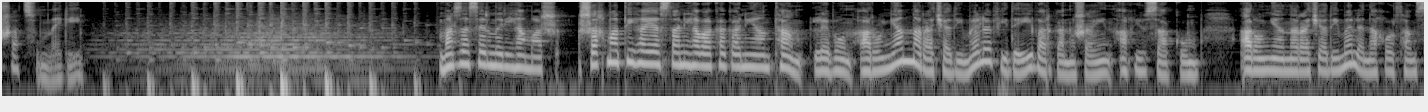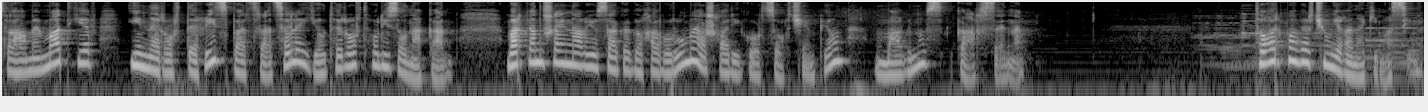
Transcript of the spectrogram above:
ուշացումների։ Մարզասերների համար շախմատի Հայաստանի հավաքականի անդամ Լևոն Արոնյանն առաջադիմել է Ֆիդեի վարկանշային աղյուսակում։ Արոնյանն առաջադիմել է նախորդ ամսվա համեմատ եւ 9-րդ տեղից բարձրացել է 7-րդ հորիզոնական։ Վարկանշային աղյուսակը գլխավորում է աշխարհի գործող չեմպիոն Մագնուս Կարսենը։ Թողարկման վերջում եղանակի մասին։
